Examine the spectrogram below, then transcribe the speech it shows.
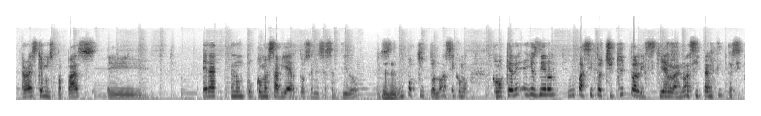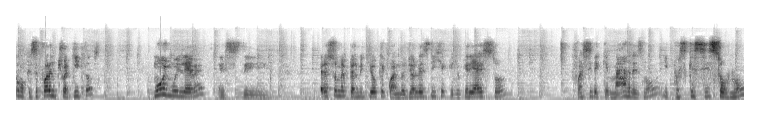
La verdad es que mis papás eh, eran un poco más abiertos en ese sentido, este, un poquito, ¿no? Así como, como que ellos dieron un pasito chiquito a la izquierda, ¿no? Así tantito, así como que se fueron chuequitos, muy, muy leve, este, pero eso me permitió que cuando yo les dije que yo quería esto, fue así de que madres, ¿no? Y pues, ¿qué es eso, no?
